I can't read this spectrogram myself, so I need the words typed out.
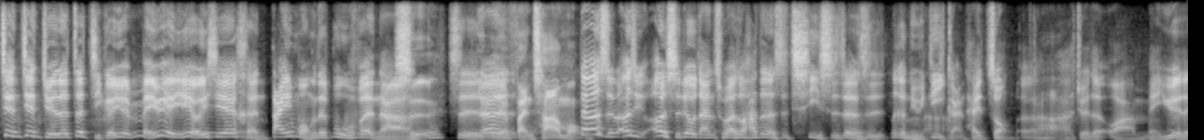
渐渐觉得这几个月每月也有一些很呆萌的部分啊，是是，有点反差萌。但二十而且二十六单出来说，他真的是气势，真的是那个女帝感太重了啊！觉得哇，每月的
